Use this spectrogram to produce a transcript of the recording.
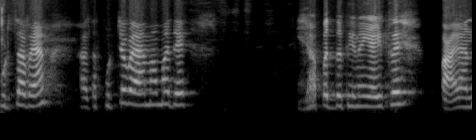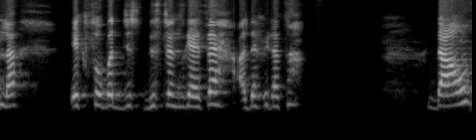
पुढचा व्यायाम आता पुढच्या व्यायामामध्ये ह्या पद्धतीने यायचंय. पायांना एक सोबत डिस्टन्स घ्यायचा आहे अर्ध्या फिटाचा डाऊन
